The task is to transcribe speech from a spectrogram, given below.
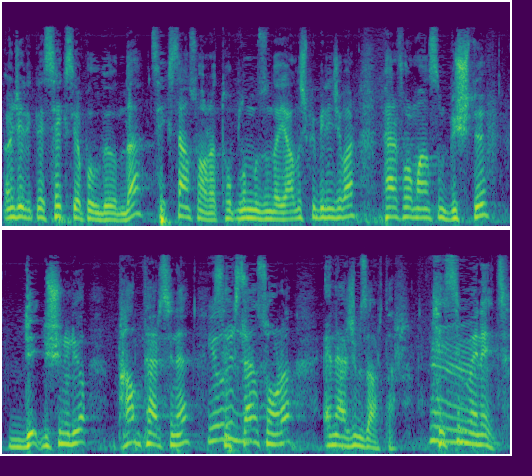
Öncelikle seks yapıldığında, seksten sonra toplumumuzun da yanlış bir bilinci var. Performansım düştü de- düşünülüyor. Tam tersine Yorucu. seksten sonra enerjimiz artar. Kesin ve net.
